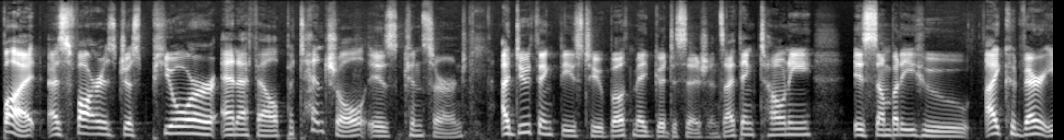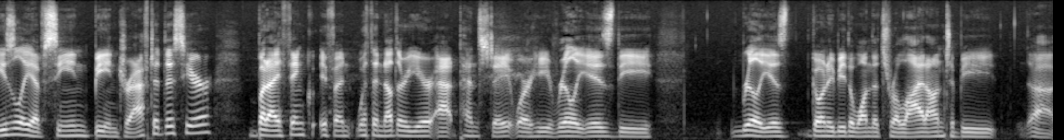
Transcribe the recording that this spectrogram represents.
But as far as just pure NFL potential is concerned, I do think these two both made good decisions. I think Toney is somebody who I could very easily have seen being drafted this year, but I think if an, with another year at Penn State where he really is the really is going to be the one that's relied on to be uh,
